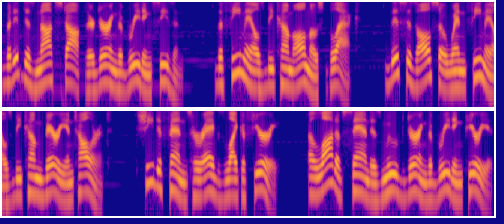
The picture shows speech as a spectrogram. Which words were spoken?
But it does not stop there during the breeding season. The females become almost black. This is also when females become very intolerant. She defends her eggs like a fury. A lot of sand is moved during the breeding period.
